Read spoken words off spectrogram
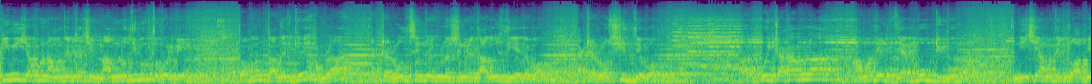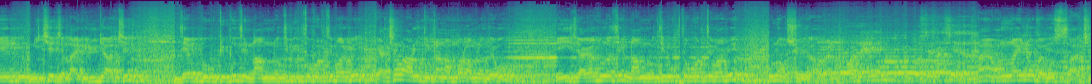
টিমই যখন আমাদের কাছে নাম নথিভুক্ত করবে তখন তাদেরকে আমরা একটা রুলস অ্যান্ড রেগুলেশনের কাগজ দিয়ে দেব একটা রসিদ দেব। আর ওই টাকাগুলা আমাদের দেববুক ডিপো নিচে আমাদের ক্লাবের নিচে যে লাইব্রেরিটা আছে দেববুক ডিপোতে নাম নথিভুক্ত করতে পারবে। এছাড়াও আরও দুটো নাম্বার আমরা দেব। এই জায়গাগুলোতে নাম নথিভুক্ত করতে পারবে কোনো অসুবিধা হবে না। অনলাইনে হ্যাঁ অনলাইনেও ব্যবস্থা আছে।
